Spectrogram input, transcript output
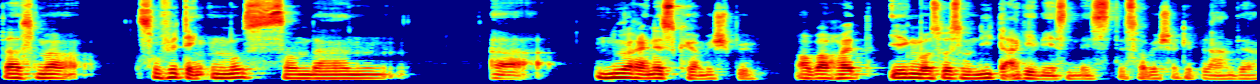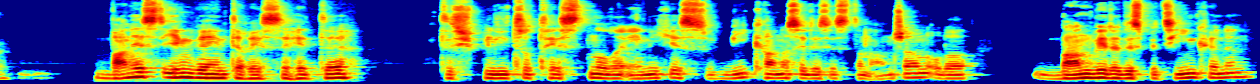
dass man so viel denken muss, sondern äh, nur reines Körmischspiel. Aber halt irgendwas, was noch nie da gewesen ist. Das habe ich schon geplant, ja. Wann jetzt irgendwer Interesse hätte, das Spiel zu testen oder ähnliches, wie kann er sich das jetzt dann anschauen oder wann wird er das beziehen können?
